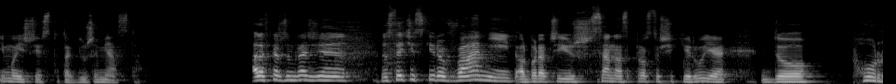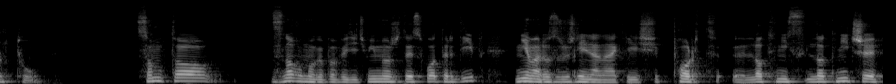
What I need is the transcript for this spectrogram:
mimo iż jest to tak duże miasto. Ale w każdym razie zostajecie skierowani, albo raczej już Sanas prosto się kieruje do portu. Są to, znowu mogę powiedzieć, mimo że to jest Waterdeep, nie ma rozróżnienia na jakiś port y, lotnis, lotniczy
